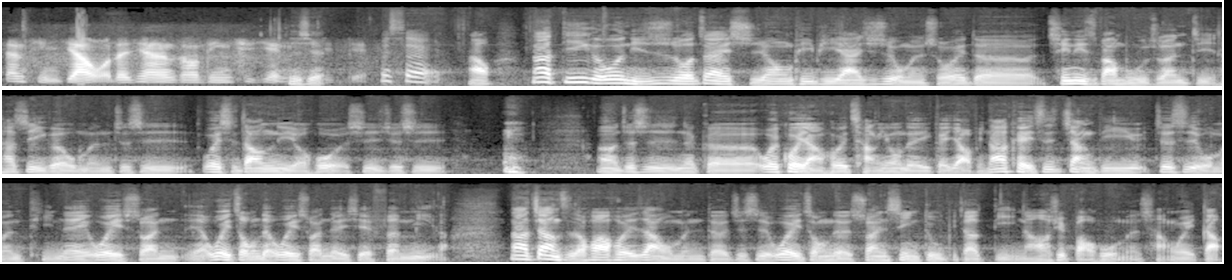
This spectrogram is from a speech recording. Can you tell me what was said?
想请教我在线上收听，谢谢你，谢谢，谢谢。好，那第一个问题是说，在使用 PPI，就是我们所谓的氢离子帮浦专剂，它是一个我们就是胃食道逆流或者是就是。嗯，就是那个胃溃疡会常用的一个药品，它可以是降低，就是我们体内胃酸、胃中的胃酸的一些分泌了。那这样子的话，会让我们的就是胃中的酸性度比较低，然后去保护我们的肠胃道。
